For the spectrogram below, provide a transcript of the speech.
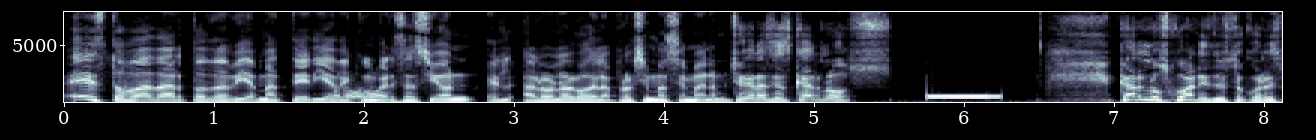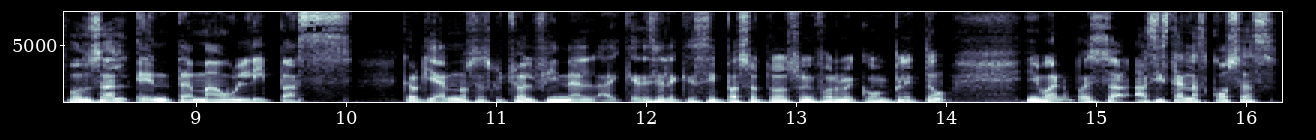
Esto va a dar todavía materia de conversación a lo largo de la próxima semana. Muchas gracias, Carlos. Carlos Juárez, nuestro corresponsal en Tamaulipas. Creo que ya nos escuchó al final. Hay que decirle que sí pasó todo su informe completo. Y bueno, pues así están las cosas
